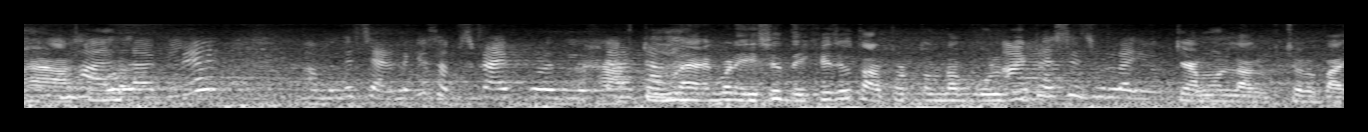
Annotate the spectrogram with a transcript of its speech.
হ্যাঁ ভালো লাগলে আমাদের চ্যানেলকে সাবস্ক্রাইব করে দিও। হ্যাঁ টাটা। তোমরা একবার এসে দেখে যাও তারপর তোমরা বলবে আঠাশে জুলাই কেমন লাগল। চলো বাই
